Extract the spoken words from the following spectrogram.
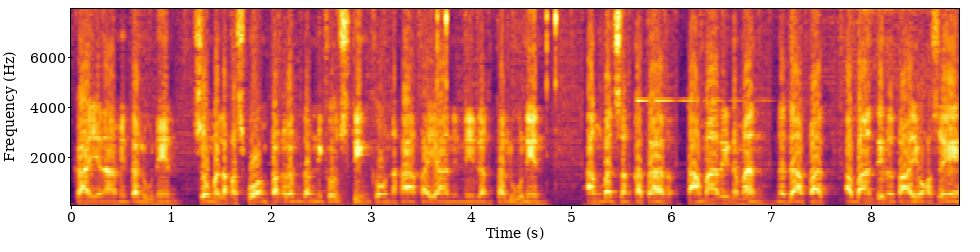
kaya namin talunin. So malakas po ang pakiramdam ni Coach Tim kung nakakayanin nilang talunin ang bansang Qatar. Tama rin naman na dapat abante na tayo kasi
